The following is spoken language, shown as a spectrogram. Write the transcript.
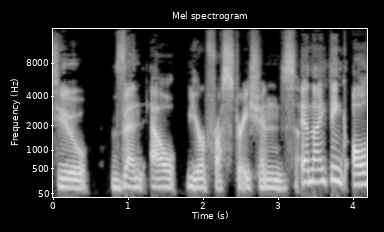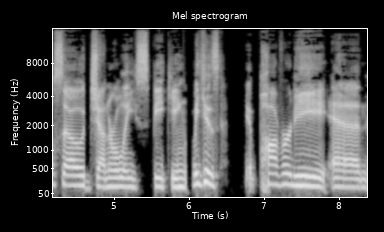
to vent out your frustrations. And I think also generally speaking, because poverty and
